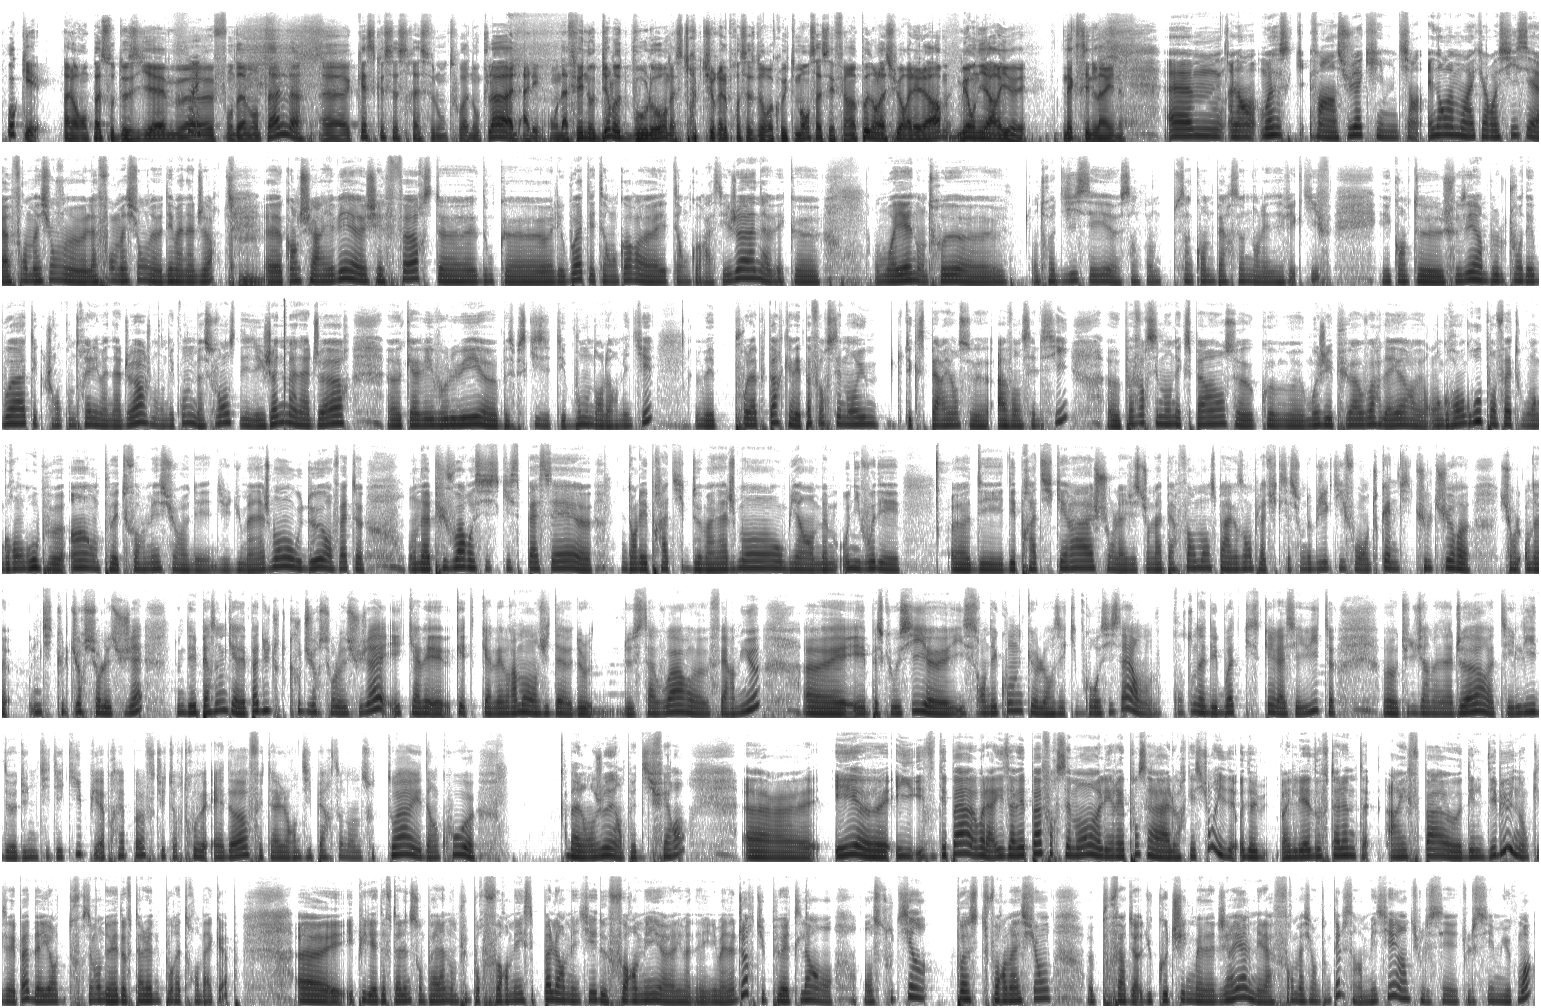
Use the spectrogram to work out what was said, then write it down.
Ok, alors on passe au deuxième euh, fondamental. Euh, Qu'est-ce que ce serait selon toi? Donc là, allez, on a fait notre, bien notre boulot, on a structuré le process de recrutement, ça s'est fait un peu dans la sueur et les larmes, mais on y est arrivé. Next in line. Euh, alors moi, enfin un sujet qui me tient énormément à cœur aussi, c'est la formation, euh, la formation euh, des managers. Hmm. Quand je suis arrivée chez First, donc les boîtes étaient encore, étaient encore assez jeunes, avec en moyenne entre, entre 10 et euh, 50, 50 personnes dans les effectifs. Et quand euh, je faisais un peu le tour des boîtes et que je rencontrais les managers, je me rendais compte, bah, souvent c'était des jeunes managers euh, qui avaient évolué euh, parce qu'ils étaient bons dans leur métier, mais pour la plupart qui n'avaient pas forcément eu d'expérience avant celle-ci, pas forcément d'expérience comme moi j'ai pu avoir d'ailleurs en grand groupe en fait, ou en grand groupe, un, on peut être formé sur du, du management, ou deux, en fait, on a pu voir aussi ce qui se passait dans les pratiques de management, ou bien même au niveau des, euh, des, pratiques RH, sur la gestion de la performance par exemple, la fixation d'objectifs, ou en tout cas une petite culture euh, sur, on a une petite culture sur le sujet. Donc des personnes qui n'avaient pas du tout de culture sur le sujet et qui avaient, qui, avaient vraiment envie de, de- savoir euh, faire mieux. Et parce que aussi, ils se rendaient compte que leurs équipes grossissaient. On- quand on a des boîtes qui scalent assez vite, tu deviens manager, tu es lead d'une petite équipe, puis après, pof, tu te retrouves head off et tu as genre 10 personnes en dessous de toi, et d'un coup, bah, l'enjeu est un peu différent. Euh, et, euh, et ils n'étaient pas, voilà, ils n'avaient pas forcément les réponses à, leurs questions. Bah, les head of talent arrivent pas euh, dès le début, donc ils n'avaient pas d'ailleurs forcément de head of talent pour être en backup. Et, puis les head of talent sont pas là non plus pour former. C'est pas leur métier de former les, man- les managers. Tu peux être là en soutien post-formation euh, pour faire du, coaching managérial, mais la formation en tant que telle, c'est un métier, hein, tu, le sais, tu le sais mieux que moi.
